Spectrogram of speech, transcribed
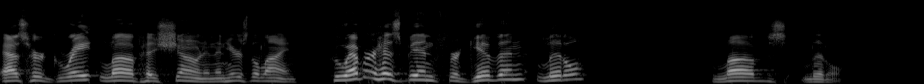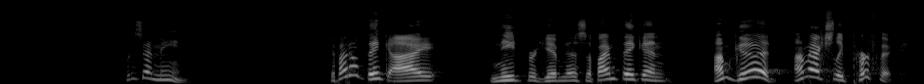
as her great love has shown. And then here's the line Whoever has been forgiven little loves little. What does that mean? If I don't think I need forgiveness, if I'm thinking, I'm good, I'm actually perfect,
